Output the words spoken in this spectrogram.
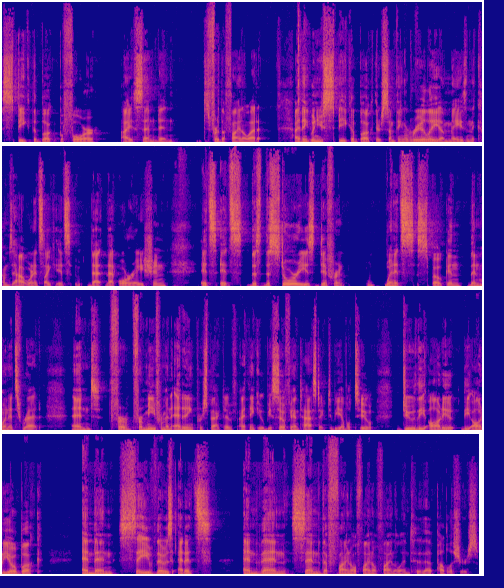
speak the book before I send it in for the final edit. I think when you speak a book, there's something really amazing that comes out when it's like it's that that oration it's it's the the story is different when it's spoken than when it's read. And for for me, from an editing perspective, I think it would be so fantastic to be able to do the audio the audio book and then save those edits and then send the final final final into the publishers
